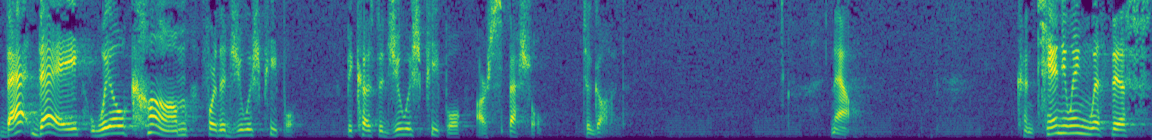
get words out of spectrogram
That day will come for the Jewish people because the Jewish people are special to God. Now, continuing with this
